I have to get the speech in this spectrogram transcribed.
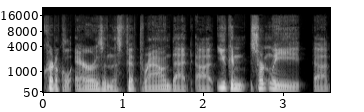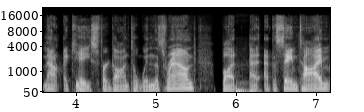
critical errors in this fifth round that uh, you can certainly uh, mount a case for Gane to win this round, but at, at, the same time,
